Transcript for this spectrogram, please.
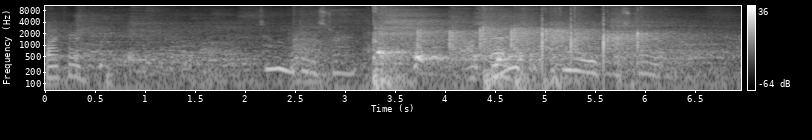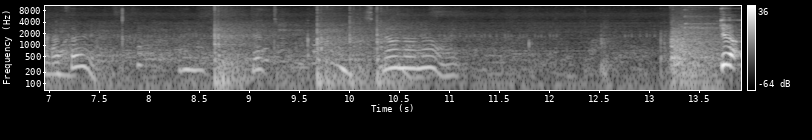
Five thirty. Tell me to do the start. Tell me to do the start. Five thirty. No, no, no. I- Get up.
